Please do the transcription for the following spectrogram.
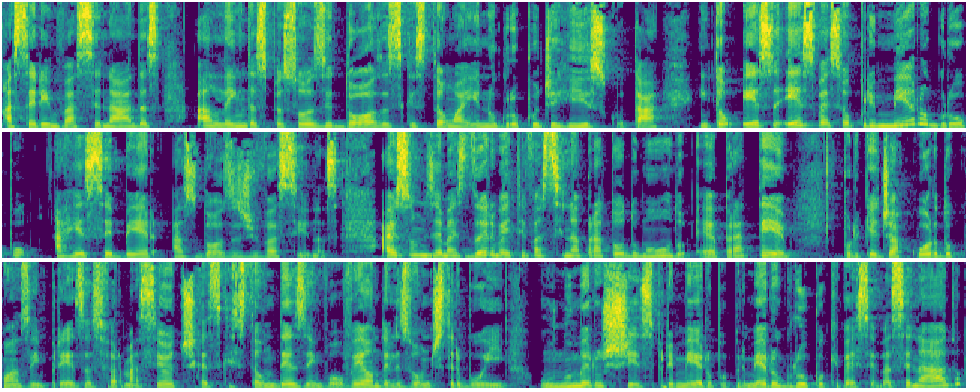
a serem vacinadas, além das pessoas idosas que estão aí no grupo de risco, tá? Então, esse, esse vai ser o primeiro grupo a receber as doses de vacinas. Aí vocês vão dizer, mas Dani, vai ter vacina para todo mundo? É para ter, porque de acordo com as empresas farmacêuticas que estão desenvolvendo, eles vão distribuir um número X primeiro para o primeiro grupo que vai ser vacinado,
